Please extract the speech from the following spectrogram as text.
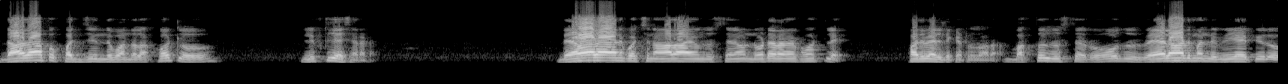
దాదాపు పద్దెనిమిది వందల కోట్లు లిఫ్ట్ చేశారట. దేవాలయానికి వచ్చిన ఆదాయం చూస్తేనే నూట ఇరవై కోట్లే పదివేల టికెట్ల ద్వారా. భక్తులు చూస్తే రోజు వేలాది మంది విఐపీలు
